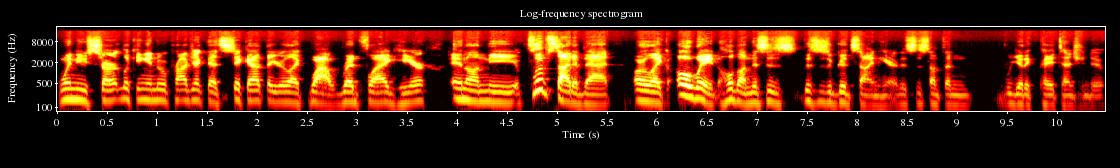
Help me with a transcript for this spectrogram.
when you start looking into a project that stick out that you're like, wow, red flag here. And on the flip side of that, are like, oh wait, hold on, this is this is a good sign here. This is something we got to pay attention to.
